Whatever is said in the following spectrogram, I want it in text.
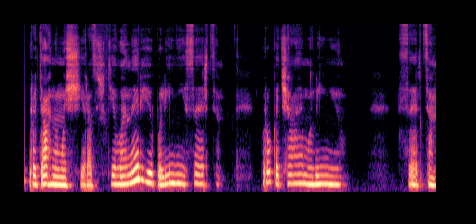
І протягнемо ще раз життєву енергію по лінії серця. Прокачаємо лінію серця.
